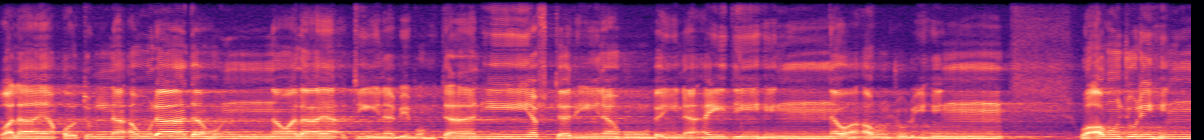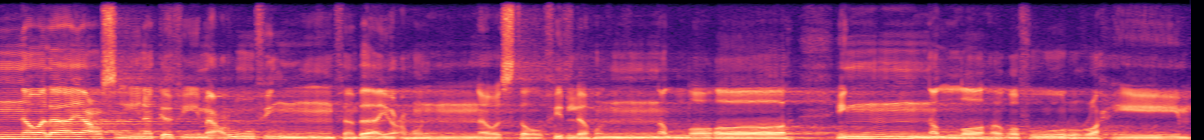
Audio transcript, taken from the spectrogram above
ولا يقتلن أولادهن ولا يأتين ببهتان يفترينه بين أيديهن وأرجلهن وأرجلهن ولا يعصينك في معروف فبايعهن واستغفر لهن الله إن الله غفور رحيم.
